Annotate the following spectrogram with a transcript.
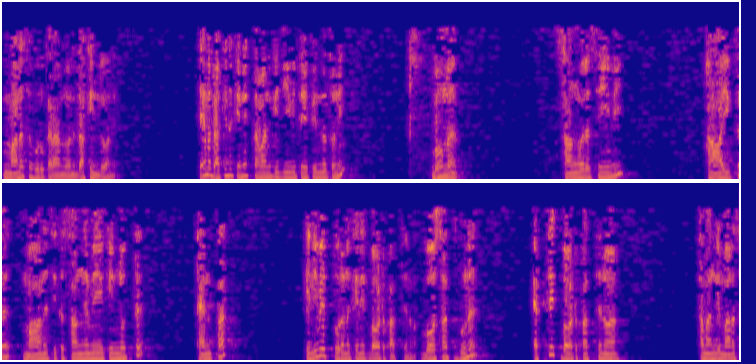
මනස හුරු කරන්න ඕනේ, දකින්න ඕනේ. එහෙම දකින කෙනෙක් Tamange ජීවිතයේ පින්නතුනි බොහොම සංවරශීලී කායික මානසික සංයමයකින් යුක්ත තන්පත් පිළිවෙත් පුරන කෙනෙක් බවට පත් වෙනවා. බෝසත් ගුණ ඇත්තෙක් බවට පත් වෙනවා. Tamange මනස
